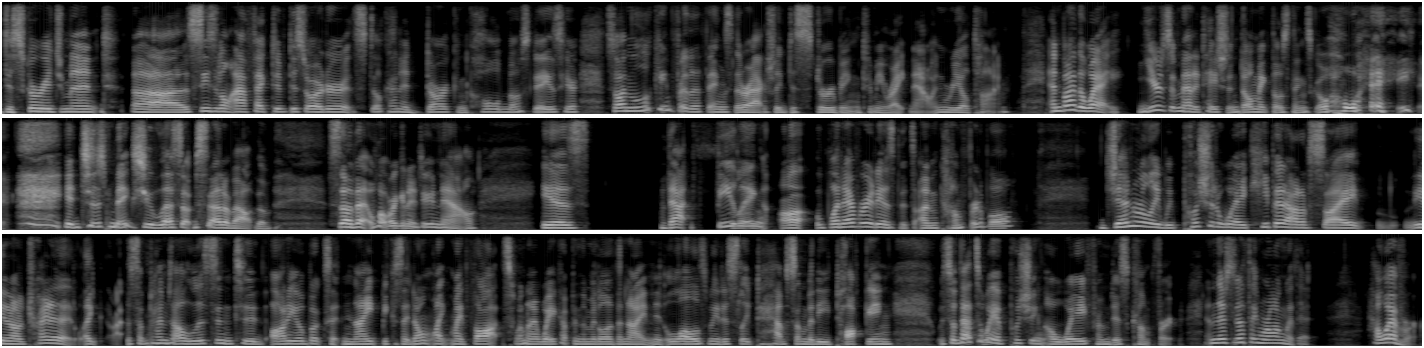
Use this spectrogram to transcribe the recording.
discouragement, uh, seasonal affective disorder. It's still kind of dark and cold most days here. So I'm looking for the things that are actually disturbing to me right now in real time. And by the way, years of meditation don't make those things go away. it just makes you less upset about them. So that what we're going to do now is that feeling, uh, whatever it is that's uncomfortable, generally we push it away keep it out of sight you know try to like sometimes i'll listen to audiobooks at night because i don't like my thoughts when i wake up in the middle of the night and it lulls me to sleep to have somebody talking. So that's a way of pushing away from discomfort and there's nothing wrong with it. However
